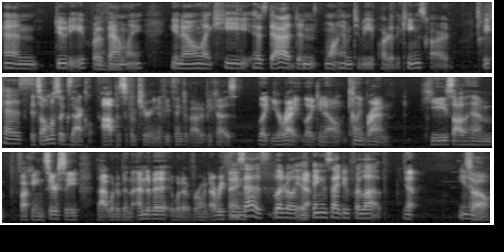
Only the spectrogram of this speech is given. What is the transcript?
and duty for Mm-hmm. the family. You know, like he, his dad didn't want him to be part of the King's Guard because It's almost exact opposite of Tyrion if you think about it, because like you're right, like you know, killing Bran, he saw him fucking Cersei. That would have been the end of it. It would have ruined everything. he says literally Yeah. the things I do for love. yeah. You know, So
